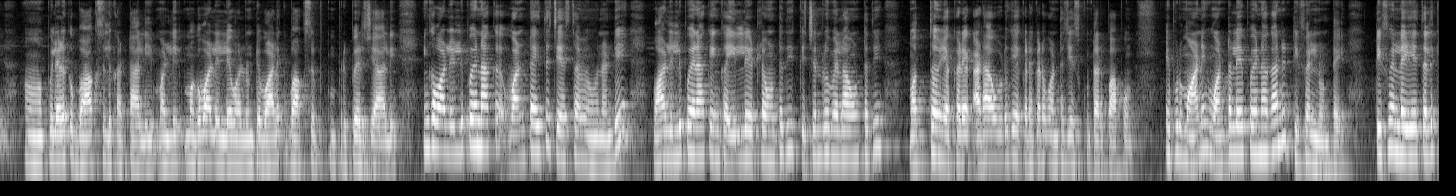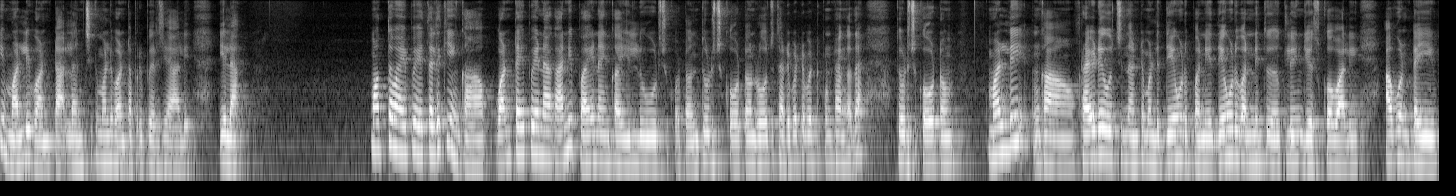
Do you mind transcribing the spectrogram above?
పిల్లలకు బాక్సులు కట్టాలి. మళ్ళీ మగవాళ్ళు వెళ్ళే వాళ్ళు ఉంటే వాళ్ళకి బాక్స్ ప్రిపేర్ చేయాలి. ఇంకా వాళ్ళు వెళ్ళిపోయినాక వంట అయితే చేస్తామేమోనండి. వాళ్ళు వెళ్ళిపోయినాక ఇంకా ఇల్లు ఎట్లా ఉంటుంది? కిచెన్ రూమ్ ఎలా ఉంటుంది? మొత్తం ఎక్కడ అడావుడిగా ఎక్కడెక్కడ వంట చేసుకుంటారు పాపం. ఇప్పుడు మార్నింగ్ వంటలు అయిపోయినా కానీ టిఫిన్లు ఉంటాయి. టిఫిన్లు అయ్యేతలకి మళ్ళీ వంట లంచ్కి మళ్ళీ వంట ప్రిపేర్ చేయాలి. ఇలా. మొత్తం అయిపోయేతలకి ఇంకా వంట అయిపోయినా కానీ పైన ఇంకా ఇల్లు ఊడ్చుకోవటం తుడుచుకోవటం రోజు తడిబెట్ట పెట్టుకుంటాం కదా తుడుచుకోవటం. మళ్ళీ ఇంకా ఫ్రైడే వచ్చిందంటే మళ్ళీ దేవుడి పని దేవుడి అన్నీ క్లీన్ చేసుకోవాలి. అవి ఉంటాయి.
